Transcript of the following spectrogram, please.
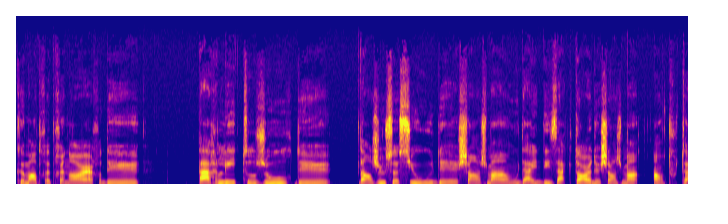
comme entrepreneur de parler toujours de d'enjeux sociaux ou de changement ou d'être des acteurs de changement en tout temps.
